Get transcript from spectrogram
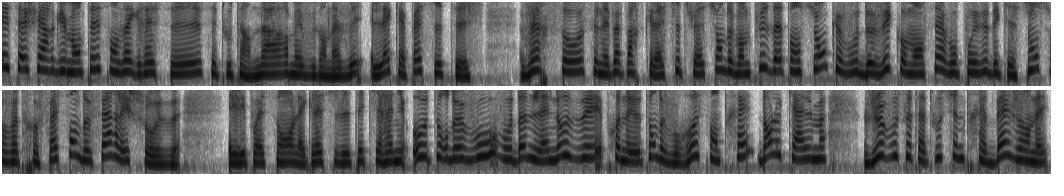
et sachez argumenter sans agresser. C'est tout un art, mais vous en avez la capacité. Verseau, ce n'est pas parce que la situation demande plus d'attention que vous devez commencer à vous poser des questions sur votre façon de faire les choses. Et les poissons, l'agressivité qui règne autour de vous vous donne la nausée. Prenez le temps de vous recentrer dans le calme. Je vous souhaite à tous une très belle journée.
